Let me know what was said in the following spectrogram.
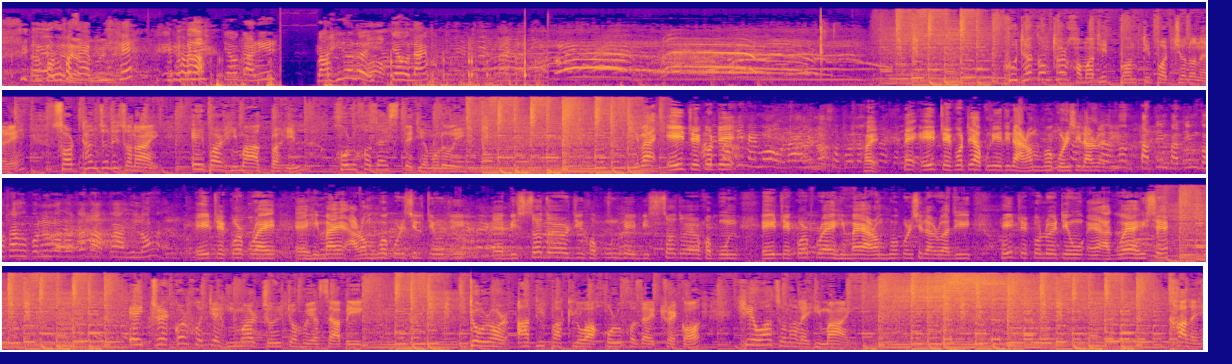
সৰু সজাই অভিমুখে এই ধৰণে তেওঁ গাড়ীৰ বাহিৰলৈ তেওঁ ওলাই। সুধা কণ্ঠৰ সমাধিত বন্তি প্ৰজ্বলনেৰে শ্ৰদ্ধাঞ্জলি জনাই এইবাৰ হিমা আগবাঢ়িল সৰু সজাই ষ্টেডিয়ামলৈ। কিবা এই ট্ৰেকতে হয়। নাই এই ট্ৰেকতে আপুনি এদিন আৰম্ভ কৰিছিল আৰু পাতিম পাতিম কথা সকলোৰ লগতে তাৰ পৰা আহি লওঁ এই ট্ৰেকৰ পৰাই হিমাই আৰম্ভ কৰিছিল তেওঁৰ যি বিশ্বজয়ৰ যি সপোন সেই বিশ্বজয়ৰ সপোন এই ট্ৰেকৰ পৰাই হিমাই আৰম্ভ কৰিছিল আৰু আজি সেই ট্ৰেকলৈ তেওঁ আগুৱাই আহিছে। এই ট্ৰেকৰ সৈতে হিমাৰ জড়িত হৈ আছে আৱেগ দৌৰৰ আদি পাঠ লোৱা সৰু সজাই ট্ৰেকত সেৱা জনালে হিমাই খালে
